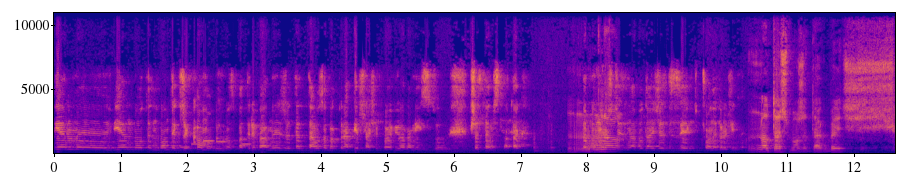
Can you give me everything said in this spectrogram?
wiem, e, wiem, bo ten wątek rzekomo był rozpatrywany, że ta, ta osoba, która pierwsza się pojawiła na miejscu przestępstwa, tak? To był No. mężczyzna bodajże z, członek rodziny. No też może tak być,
